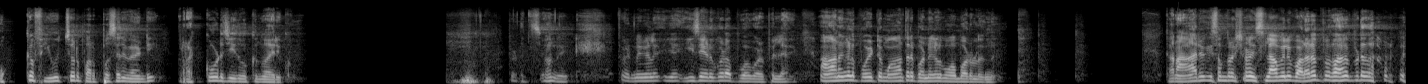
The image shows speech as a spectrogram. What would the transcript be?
ഒക്കെ ഫ്യൂച്ചർ പർപ്പസിന് വേണ്ടി റെക്കോർഡ് ചെയ്ത് വെക്കുന്നതായിരിക്കും. പഠിച്ചോന്ന് പെണ്ണുങ്ങൾ ഈ സൈഡിൽ കൂടെ പോകാൻ കുഴപ്പമില്ല. ആണുങ്ങൾ പോയിട്ട് മാത്രമേ പെണ്ണുങ്ങൾ പോകാൻ പാടുള്ളൂ ഇന്ന്. കാരണം ആരോഗ്യ സംരക്ഷണം ഇസ്ലാമിൽ വളരെ പ്രധാനപ്പെട്ടതാണ്.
